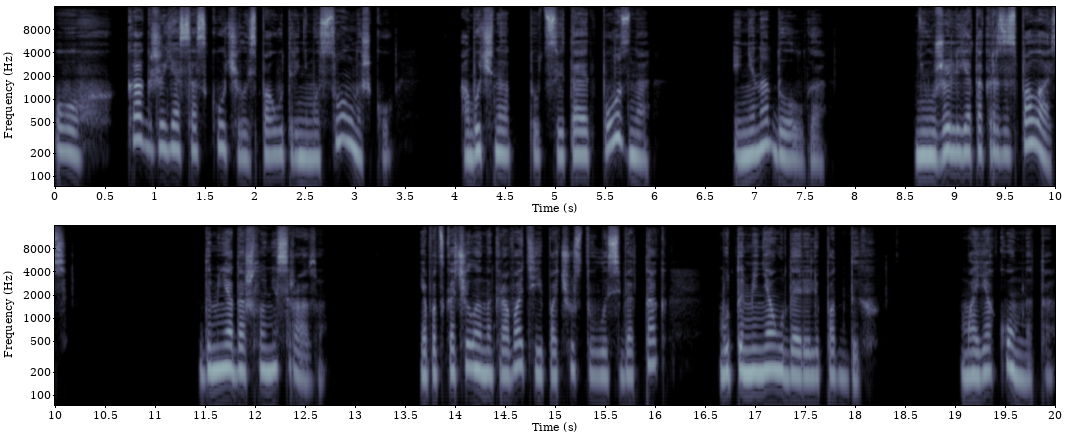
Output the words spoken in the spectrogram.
Ох, как же я соскучилась по утреннему солнышку. Обычно тут светает поздно и ненадолго. Неужели я так разоспалась? До меня дошло не сразу. Я подскочила на кровати и почувствовала себя так, будто меня ударили под дых. Моя комната.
